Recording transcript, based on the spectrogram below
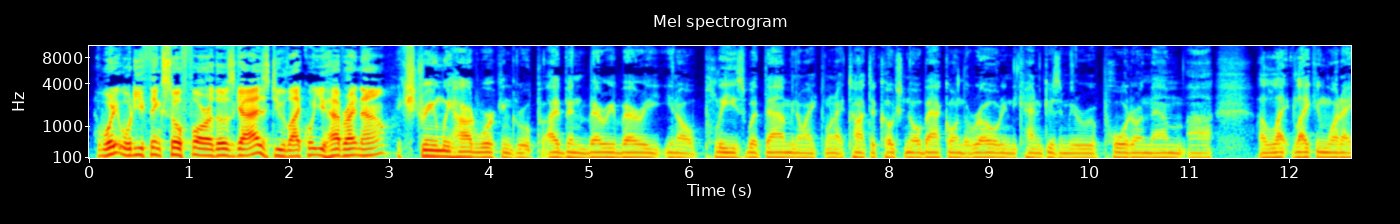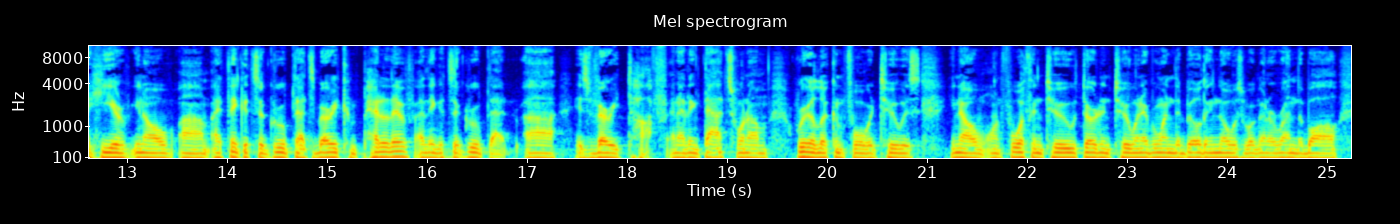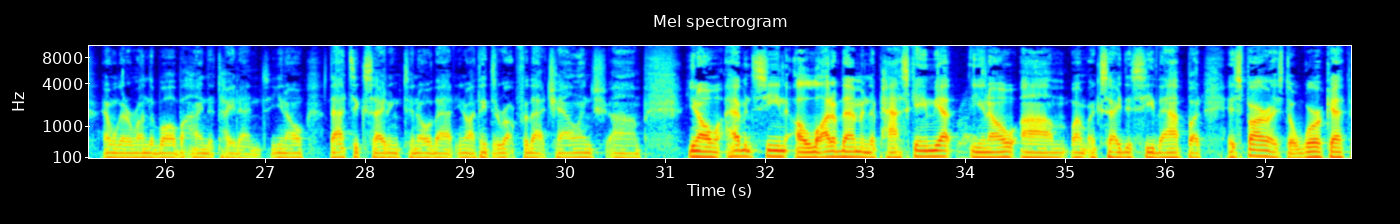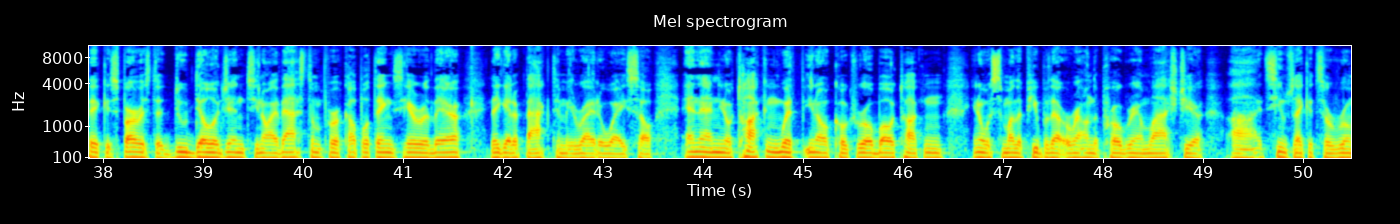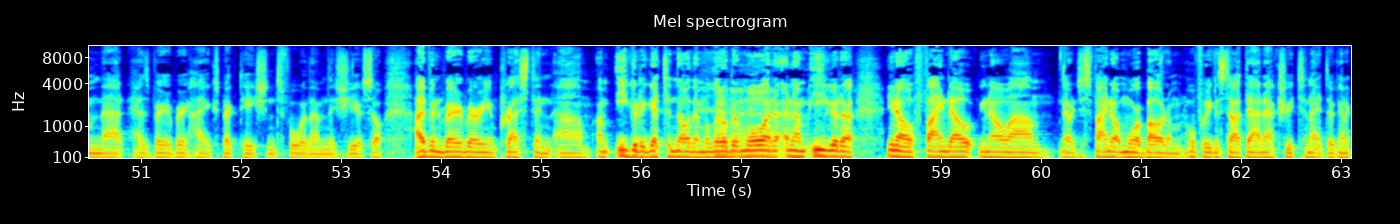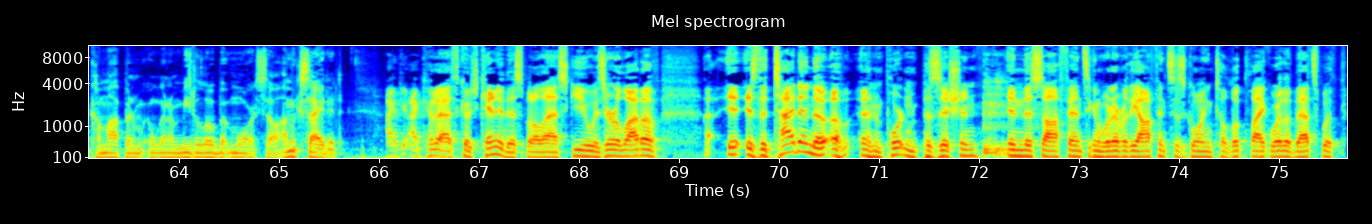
What, what do you think so far of those guys? Do you like what you have right now? Extremely hardworking group. I've been very, very, you know, pleased with them. You know, I, when I talked to Coach Novak on the road, and he kind of gives me a report on them. Uh, li- liking what I hear. You know, um, I think it's a group that's very competitive. I think it's a group that uh, is very tough, and I think that's what I'm really looking forward to. Is you know, on fourth and two, third and two, when everyone in the building knows we're going to run the ball and we're going to run the ball behind the tight end. You know, that's exciting to know that. You know, I think they're up for that challenge. Um, you know, I haven't seen a lot of them in the pass game yet. You know, um, I'm excited to see that. But as far as the work ethic, as far as the due diligence, you know, I've asked them for a couple things here or there they get it back to me right away. So, and then you know, talking with you know Coach Robo, talking you know with some other people that were around the program last year, uh, it seems like it's a room that has very very high expectations for them this year. So, I've been very very impressed, and um, I'm eager to get to know them a little bit more, and, and I'm eager to you know find out you know um, you know just find out more about them. Hopefully, we can start that actually tonight. They're going to come up, and we're going to meet a little bit more. So, I'm excited. I, I could ask Coach Kennedy this, but I'll ask you: Is there a lot of uh, is the tight end a, a, an important position in this offense? Again, whatever the offense is going to look like, whether that's with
